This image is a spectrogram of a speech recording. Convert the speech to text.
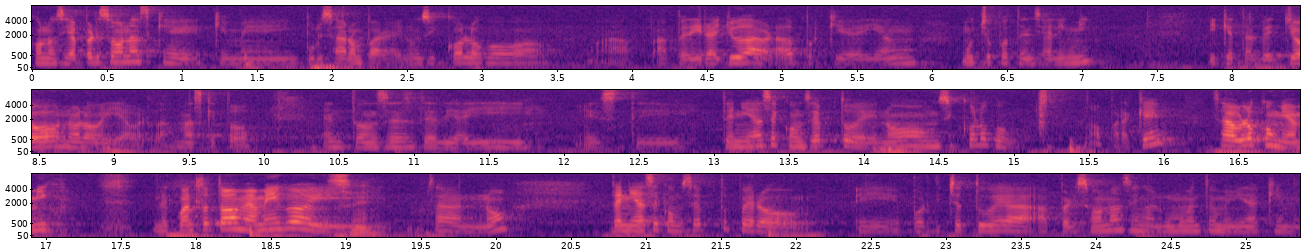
conocí a personas que, que, me impulsaron para ir a un psicólogo a, a, a, pedir ayuda, ¿verdad? Porque veían mucho potencial en mí y que tal vez yo no lo veía, ¿verdad? Más que todo. Entonces, desde ahí este, tenía ese concepto de, no, un psicólogo, no, ¿para qué? O sea, hablo con mi amigo, le cuento todo a mi amigo y, sí. o sea, no tenía ese concepto, pero eh, por dicha tuve a, a, personas en algún momento de mi vida que me,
